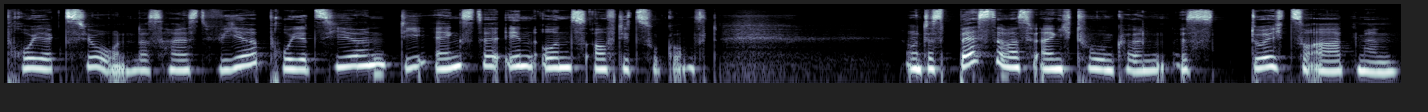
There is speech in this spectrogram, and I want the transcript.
Projektion. Das heißt, wir projizieren die Ängste in uns auf die Zukunft. Und das Beste, was wir eigentlich tun können, ist durchzuatmen,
